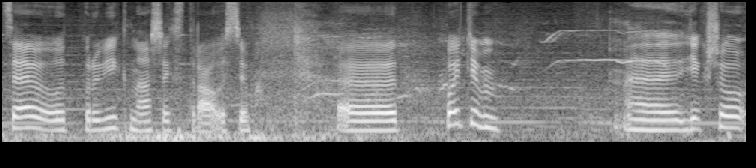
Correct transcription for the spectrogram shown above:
Це от про вік наших страусів. Е, Потім Якщо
